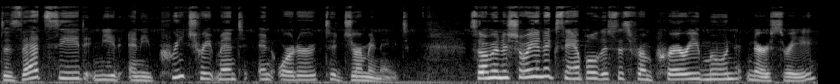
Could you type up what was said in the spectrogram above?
Does that seed need any pre-treatment in order to germinate? So I'm gonna show you an example. This is from Prairie Moon Nursery.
